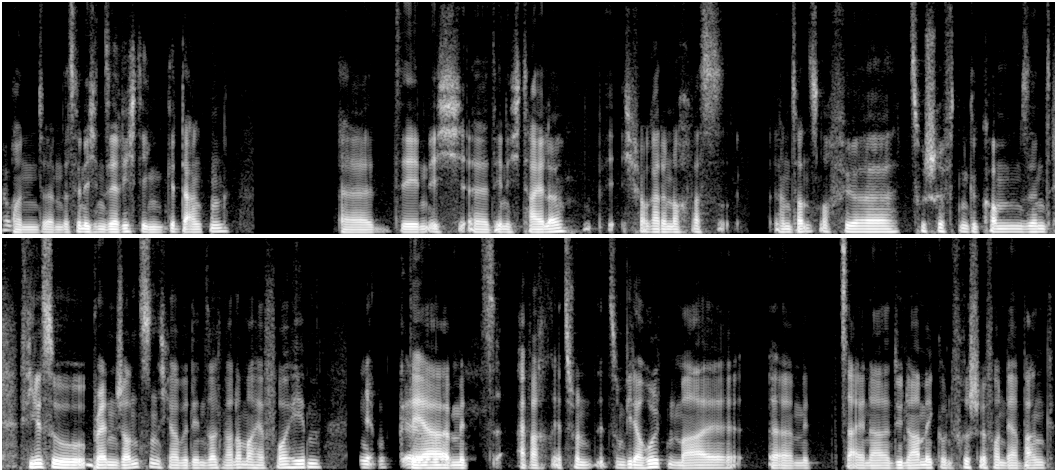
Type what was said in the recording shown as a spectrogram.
Ja. Und ähm, das finde ich einen sehr richtigen Gedanken, äh, den, ich, äh, den ich teile. Ich schaue gerade noch, was ansonsten noch für Zuschriften gekommen sind. Viel zu Brandon Johnson, ich glaube, den sollten wir nochmal hervorheben. Ja, okay. Der mit einfach jetzt schon zum wiederholten Mal äh, mit seiner Dynamik und Frische von der Bank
